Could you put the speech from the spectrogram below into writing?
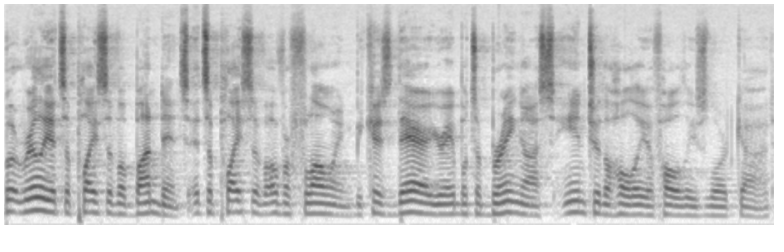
but really it's a place of abundance. It's a place of overflowing because there you're able to bring us into the Holy of Holies, Lord God.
